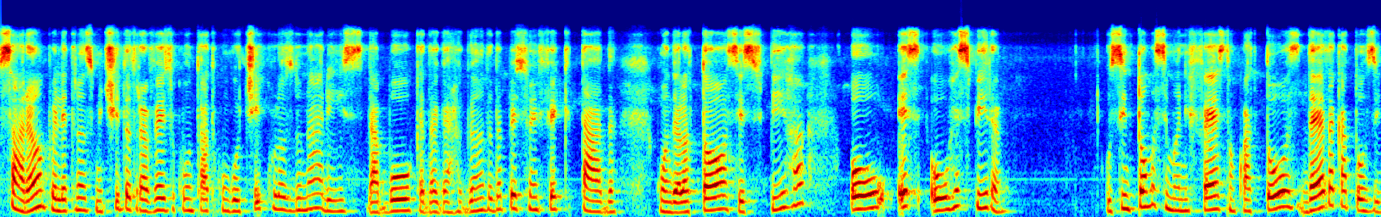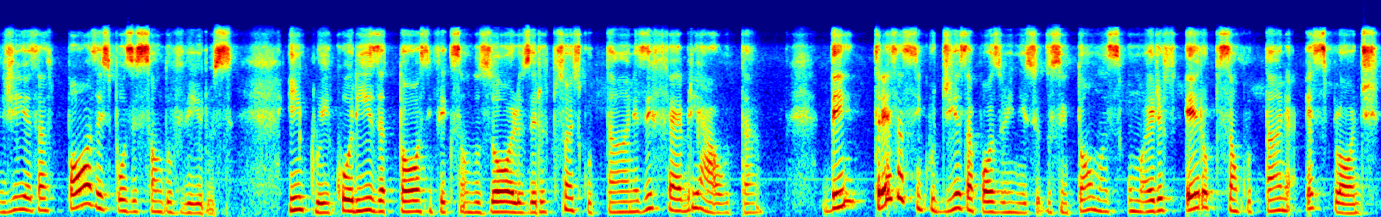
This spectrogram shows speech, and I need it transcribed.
O sarampo ele é transmitido através do contato com gotículas do nariz, da boca, da garganta da pessoa infectada, quando ela tosse, espirra ou, ou respira. Os sintomas se manifestam 14, 10 a 14 dias após a exposição do vírus. Inclui coriza, tosse, infecção dos olhos, erupções cutâneas e febre alta. De 3 a 5 dias após o início dos sintomas, uma erupção cutânea explode.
